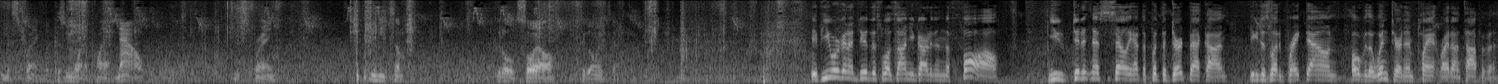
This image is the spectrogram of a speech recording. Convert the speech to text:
in the spring. But because we want to plant now in the spring, you need some good old soil to go into. If you were going to do this lasagna garden in the fall, you didn't necessarily have to put the dirt back on. You can just let it break down over the winter and then plant right on top of it.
